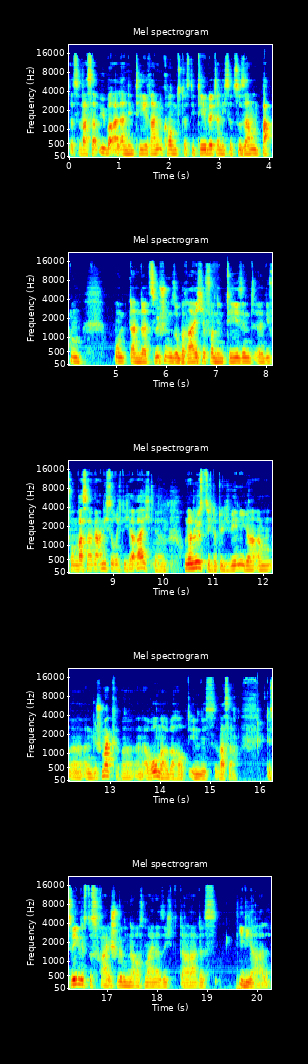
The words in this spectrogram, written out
das Wasser überall an den Tee rankommt, dass die Teeblätter nicht so zusammenbappen und dann dazwischen so Bereiche von dem Tee sind, die vom Wasser gar nicht so richtig erreicht werden. Und dann löst sich natürlich weniger am, an Geschmack, an Aroma überhaupt in das Wasser. Deswegen ist das Freischwimmende aus meiner Sicht da das Ideale.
